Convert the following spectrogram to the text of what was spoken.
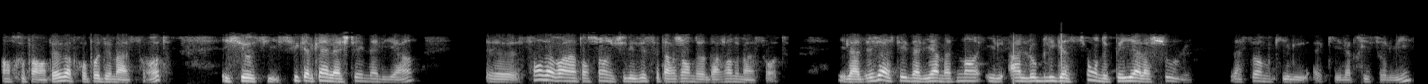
Entre parenthèses, à propos des maasrot, ici aussi, si quelqu'un a acheté une alia, euh, sans avoir l'intention d'utiliser cet argent d'argent de, de il a déjà acheté une alia, maintenant il a l'obligation de payer à la choule la somme qu'il qu'il a prise sur lui,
